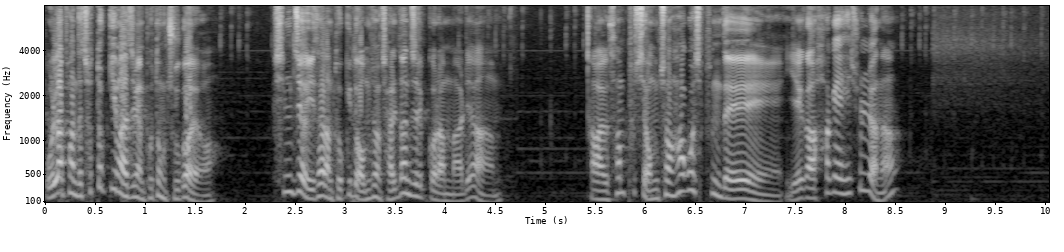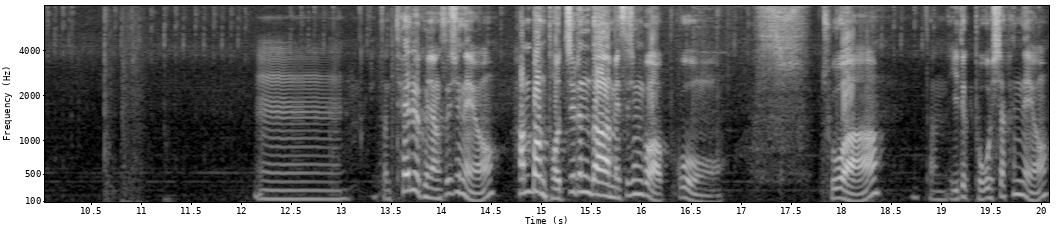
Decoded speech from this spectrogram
올라프한테 첫 도끼 맞으면 보통 죽어요. 심지어 이 사람 도끼도 엄청 잘 던질 거란 말이야. 아 선푸시 엄청 하고 싶은데 얘가 하게 해주려나? 음 일단 텔을 그냥 쓰시네요. 한 번 더 찌른 다음에 쓰신 것 같고. 좋아. 일단 이득 보고 시작했네요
